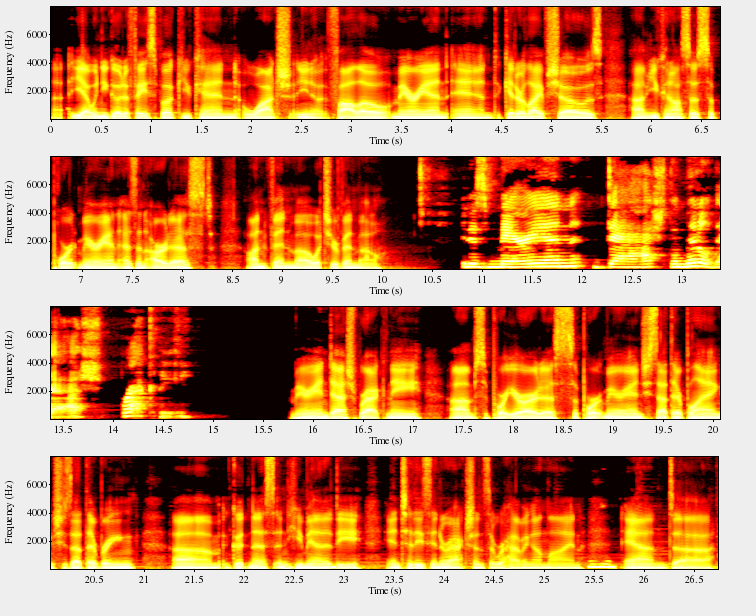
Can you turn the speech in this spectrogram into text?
Uh, yeah, when you go to Facebook, you can watch, you know, follow Marian and get her live shows. Um, you can also support Marian as an artist on Venmo. What's your Venmo? It is Marian dash the middle dash Brackney. Marian Dash Brackney. Um, support your artists. Support Marian. She's out there playing. She's out there bringing um, goodness and humanity into these interactions that we're having online. Mm-hmm. And, uh,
